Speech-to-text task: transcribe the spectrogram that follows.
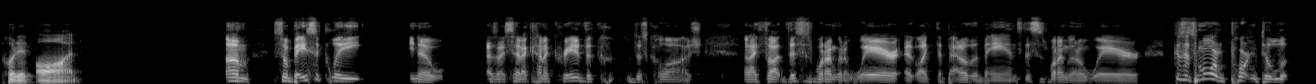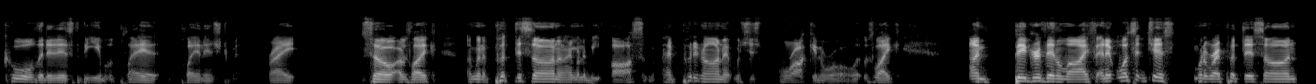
put it on? Um, so basically, you know, as I said, I kind of created the, this collage, and I thought this is what I'm going to wear at like the Battle of the Bands. This is what I'm going to wear because it's more important to look cool than it is to be able to play play an instrument, right? So I was like, I'm going to put this on, and I'm going to be awesome. I put it on; it was just rock and roll. It was like I'm bigger than life, and it wasn't just whenever I put this on.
